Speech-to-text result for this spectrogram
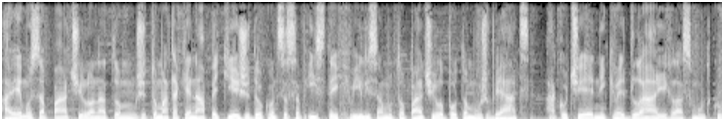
A jemu sa páčilo na tom, že to má také napätie, že dokonca sa v istej chvíli sa mu to páčilo potom už viac. Ako čierny kvet, dlhá ihla smutku,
